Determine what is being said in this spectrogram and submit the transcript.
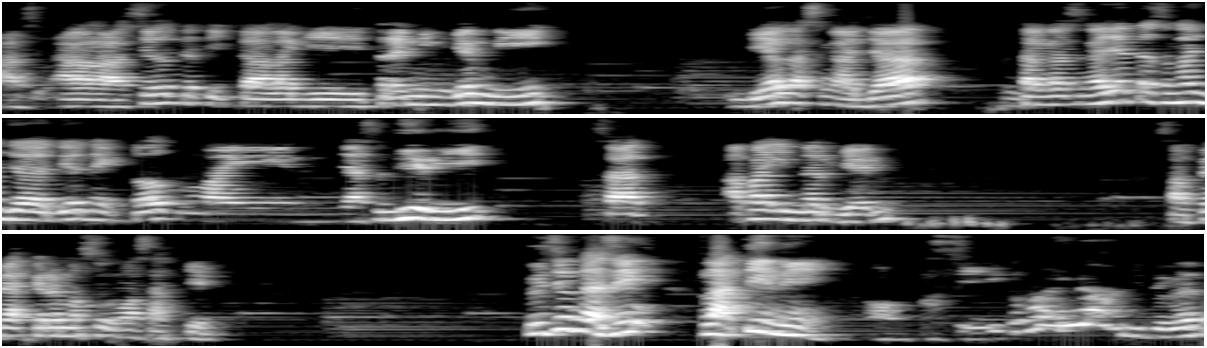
As- Alhasil ketika lagi training game nih dia nggak sengaja entah nggak sengaja tak sengaja dia nekel pemainnya sendiri saat apa inner game sampai akhirnya masuk rumah sakit lucu nggak sih pelatih nih oh pelatih ke mana lah gitu kan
